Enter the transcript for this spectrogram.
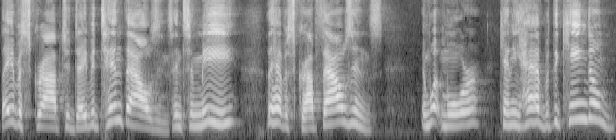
They have ascribed to David ten thousands, and to me they have ascribed thousands. And what more can he have but the kingdom?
